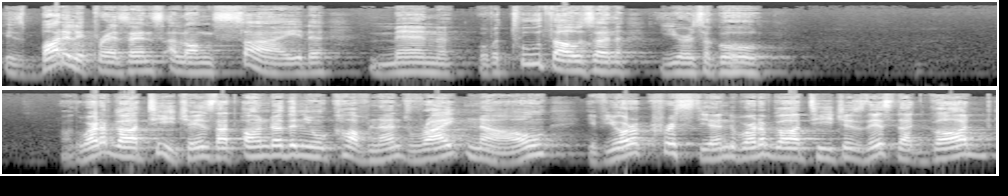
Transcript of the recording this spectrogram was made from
his bodily presence alongside men over 2,000 years ago. The Word of God teaches that under the new covenant, right now, if you're a Christian, the Word of God teaches this that God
